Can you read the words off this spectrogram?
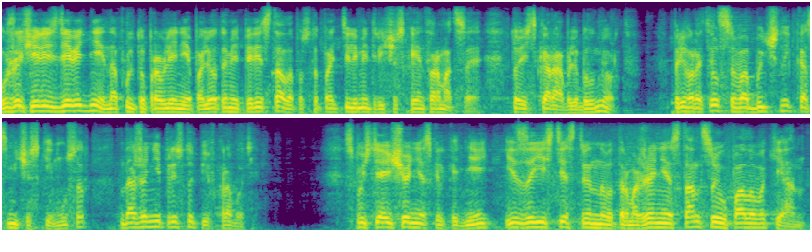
Уже через 9 дней на пульт управления полетами перестала поступать телеметрическая информация, то есть корабль был мертв. Превратился в обычный космический мусор, даже не приступив к работе. Спустя еще несколько дней из-за естественного торможения станция упала в океан,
